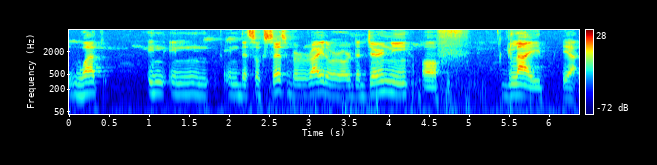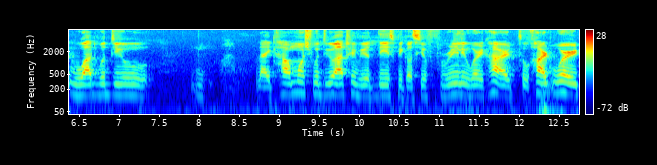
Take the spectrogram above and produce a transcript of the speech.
what in in in the success right or, or the journey of glide Yeah. what would you like how much would you attribute this because you've really worked hard to hard work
